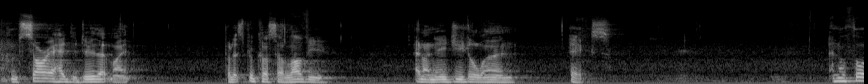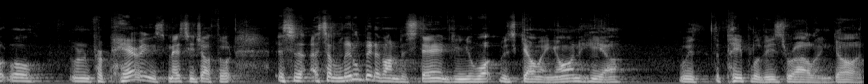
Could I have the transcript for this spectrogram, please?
I'm sorry I had to do that, mate, but it's because I love you and I need you to learn X. And I thought, well, when preparing this message, I thought it's a, it's a little bit of understanding of what was going on here with the people of Israel and God.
